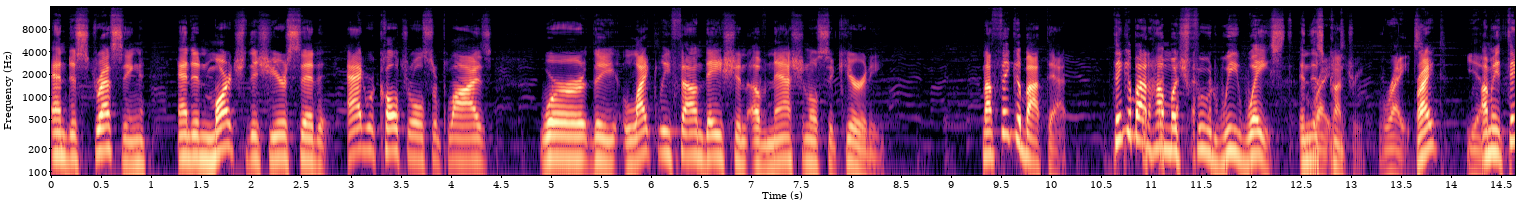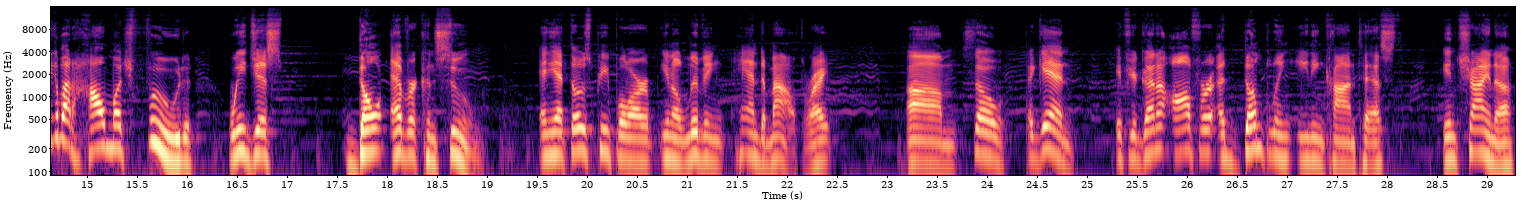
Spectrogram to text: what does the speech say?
and distressing, and in March this year said agricultural supplies were the likely foundation of national security. Now think about that. Think about how much food we waste in this Right. country. Right. Right? Yeah. I mean, think about how much food we just don't ever consume. And yet those people are, you know, living hand to mouth, right? Um, so again, if you're gonna offer a dumpling eating contest in China,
